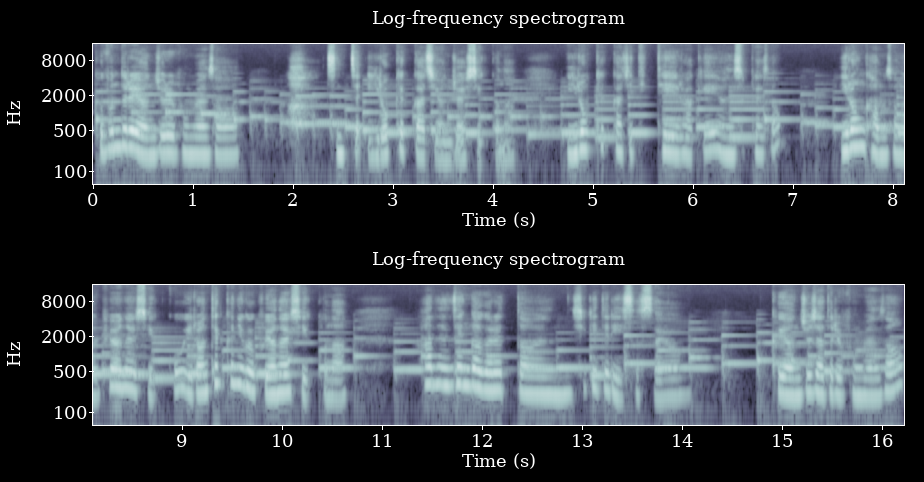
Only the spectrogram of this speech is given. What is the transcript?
그분들의 연주를 보면서 하, 진짜 이렇게까지 연주할 수 있구나. 이렇게까지 디테일하게 연습해서 이런 감성을 표현할 수 있고 이런 테크닉을 구현할 수 있구나 하는 생각을 했던 시기들이 있었어요. 그 연주자들을 보면서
